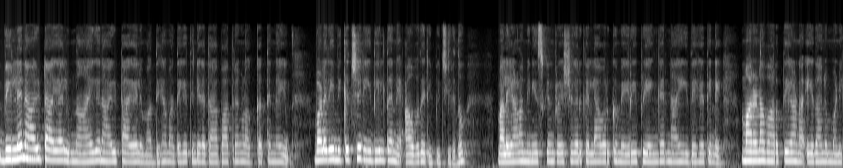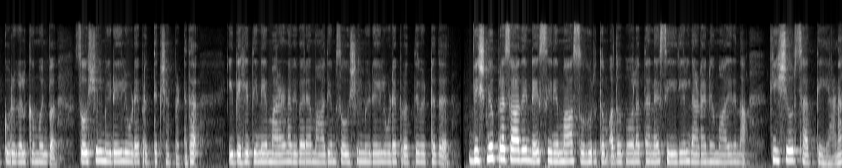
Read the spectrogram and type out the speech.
വില്ലനായിട്ടായാലും നായകനായിട്ടായാലും അദ്ദേഹം അദ്ദേഹത്തിന്റെ കഥാപാത്രങ്ങളൊക്കെ തന്നെയും വളരെ മികച്ച രീതിയിൽ തന്നെ അവതരിപ്പിച്ചിരുന്നു. മലയാള മിനി സ്ക്രീൻ പ്രേക്ഷകർക്ക് എല്ലാവർക്കും ഏറെ പ്രിയങ്കരനായ ഇദ്ദേഹത്തിന്റെ മരണവാർത്തയാണ് ഏതാനും മണിക്കൂറുകൾക്ക് മുൻപ് സോഷ്യൽ മീഡിയയിലൂടെ പ്രത്യക്ഷപ്പെട്ടത്. ഇദ്ദേഹത്തിന്റെ മരണവിവരം ആദ്യം സോഷ്യൽ മീഡിയയിലൂടെ പുറത്തുവിട്ടത് വിഷ്ണു പ്രസാദിന്റെ സിനിമാ സുഹൃത്തും അതുപോലെ തന്നെ സീരിയൽ നടനുമായിരുന്ന കിഷോർ സത്യയാണ്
